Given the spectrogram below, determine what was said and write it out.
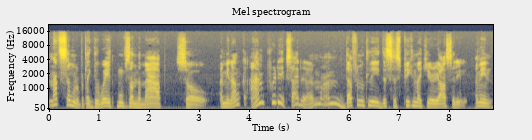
not similar, but like the way it moves on the map. So I mean, I'm I'm pretty excited. I'm I'm definitely this is piquing my curiosity. I mean,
